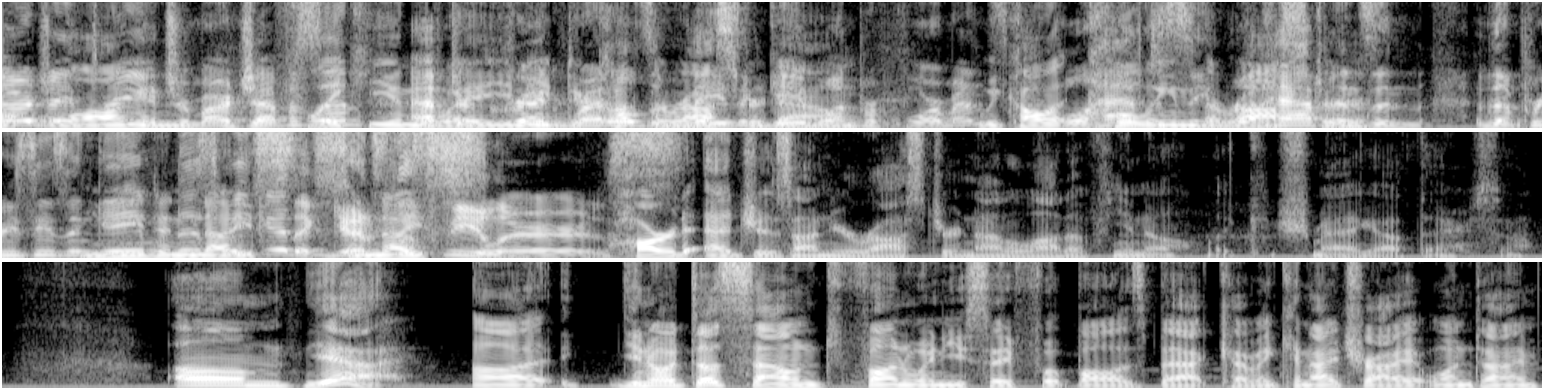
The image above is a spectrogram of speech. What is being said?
all be RJ long three? and Jermar Jefferson. flaky in the after way. You Craig need to cut the roster game down. one performance. We call it we'll have to culling see the what roster. happens in the preseason You game need a this nice- weekend against nice the Steelers. hard edges on your roster, not a lot of, you know, like schmag out there. So um yeah. Uh you know, it does sound fun when you say football is back, Kevin. Can I try it one time?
